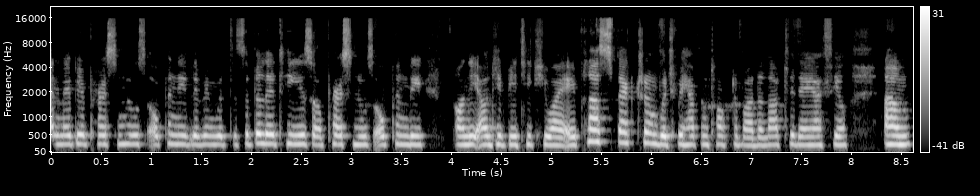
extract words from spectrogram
and maybe a person who's openly living with disabilities or a person who's openly on the lgbtqia plus spectrum which we haven't talked about a lot today i feel um,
